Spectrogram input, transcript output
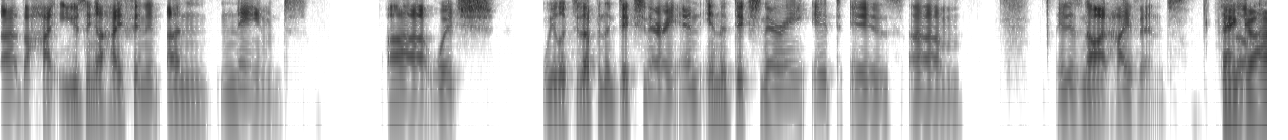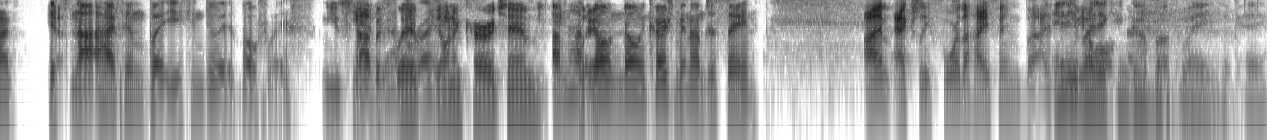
uh, the hy- using a hyphen in unnamed, uh, which we looked it up in the dictionary, and in the dictionary it is um, it is not hyphened. Thank So- God. It's Yes. not hyphen, but you can do it both ways. You Stop can it, Flip. right. Don't encourage him. I'm not Flip. no no encouragement. I'm just saying. I'm actually for the hyphen, but I think Anybody can have- go both ways. Okay.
